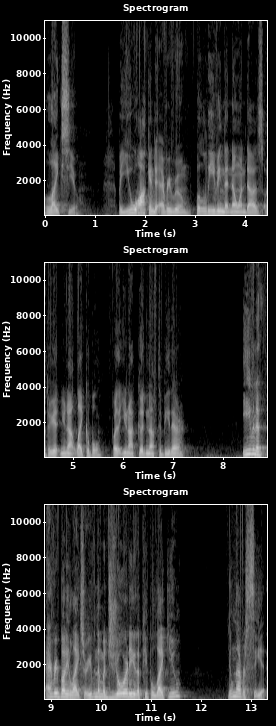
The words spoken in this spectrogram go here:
likes you, but you walk into every room believing that no one does, or that you're not likable, or that you're not good enough to be there, even if everybody likes or even the majority of the people like you, you'll never see it.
